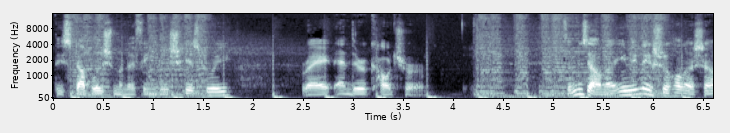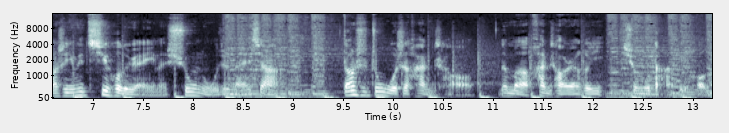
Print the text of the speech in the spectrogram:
the establishment of English history, Right, and their culture. 怎么讲呢？因为那时候呢，实际上是因为气候的原因呢，匈奴就南下。当时中国是汉朝，那么汉朝人和匈奴打了以后呢，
